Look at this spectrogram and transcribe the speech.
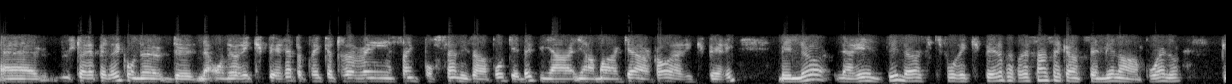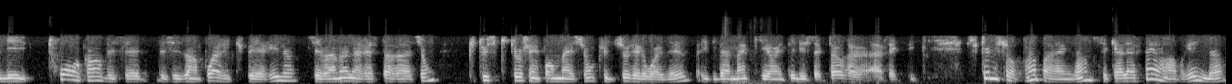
Euh, je te rappellerai qu'on a on a récupéré à peu près 85% des emplois au Québec, mais il en, en manquait encore à récupérer. Mais là, la réalité, là, c'est qu'il faut récupérer à peu près 157 000 emplois. Là. Puis les trois quarts de ces, de ces emplois à récupérer, c'est vraiment la restauration, tout ce qui touche information, culture et loisirs, évidemment, qui ont été des secteurs euh, affectés. Ce qui me surprend, par exemple, c'est qu'à la fin avril, là,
